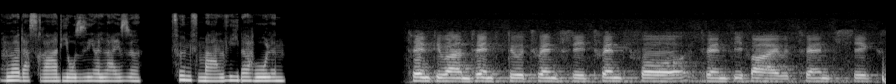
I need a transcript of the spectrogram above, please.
Hör das Radio sehr leise. Fünfmal wiederholen. 21, 22, 23, 24, 25, 26.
